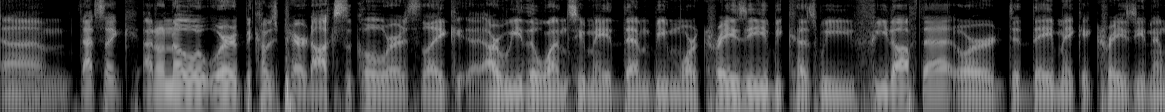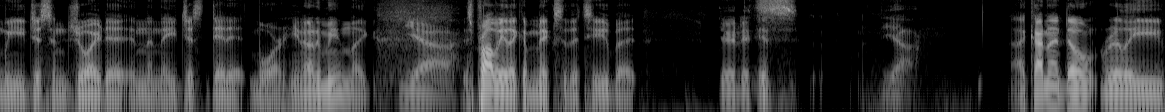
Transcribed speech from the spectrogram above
Um, that's like I don't know where it becomes paradoxical, where it's like, are we the ones who made them be more crazy because we feed off that, or did they make it crazy and then we just enjoyed it and then they just did it more? You know what I mean? Like Yeah, it's probably like a mix of the two, but dude. It's, it's yeah. I kind of don't really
